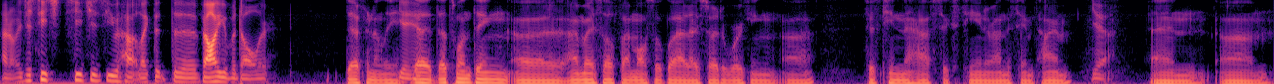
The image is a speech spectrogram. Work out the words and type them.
I don't know. It just teach, teaches you how like the, the value of a dollar. Definitely. Yeah, yeah. That that's one thing uh, I myself I'm also glad I started working uh 15 and a half 16 around the same time Yeah, and um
